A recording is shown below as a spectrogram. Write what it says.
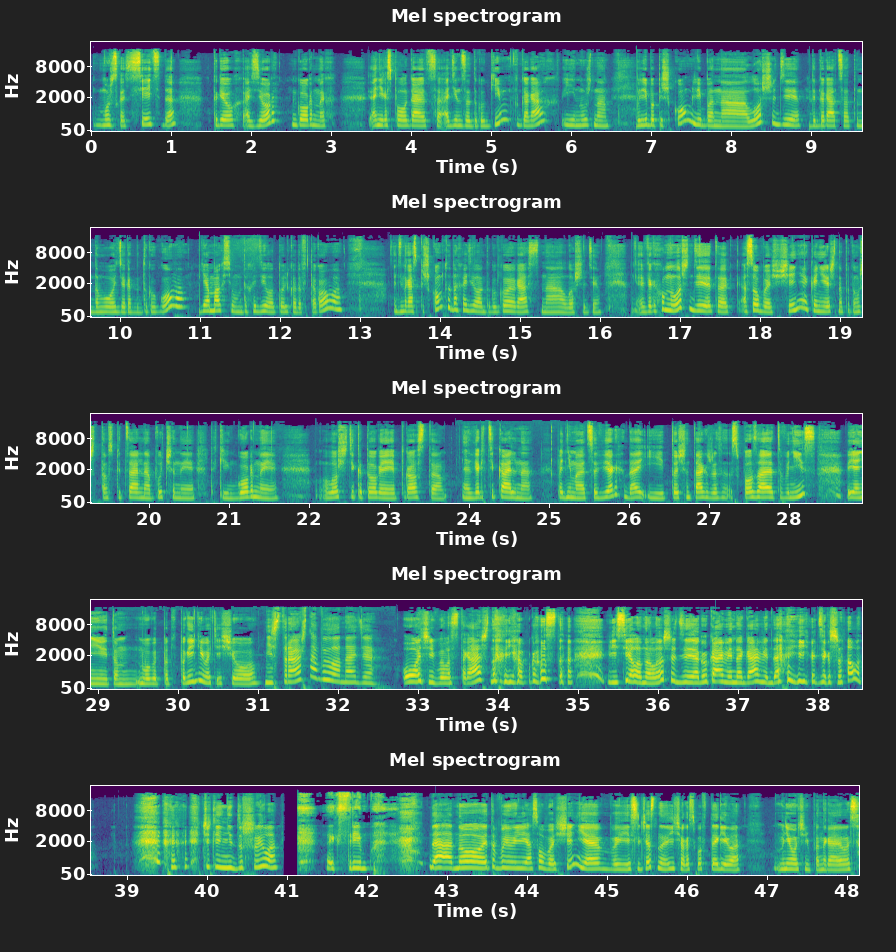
можно сказать, сеть, да, трех озер горных. Они располагаются один за другим в горах, и нужно либо пешком, либо на лошади добираться от одного озера до другого. Я максимум доходила только до второго. Один раз пешком туда ходила, другой раз на лошади. Верхом на лошади — это особое ощущение, конечно, потому что там специально обученные такие горные лошади, которые просто вертикально поднимаются вверх, да, и точно так же сползают вниз, и они там могут подпрыгивать еще. Не страшно было, Надя? Очень было страшно. Я просто висела на лошади руками, ногами, да, ее держала. Чуть ли не душила. Экстрим. Да, но это были особые ощущения. Я бы, если честно, еще раз повторила. Мне очень понравилось.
